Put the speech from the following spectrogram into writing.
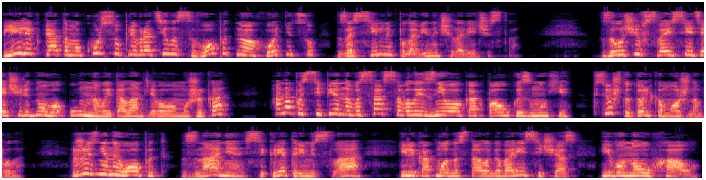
Лиля к пятому курсу превратилась в опытную охотницу за сильной половиной человечества. Залучив в свои сети очередного умного и талантливого мужика, она постепенно высасывала из него, как паук из мухи, все, что только можно было. Жизненный опыт, знания, секреты ремесла, или, как модно стало говорить сейчас, его ноу-хау.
